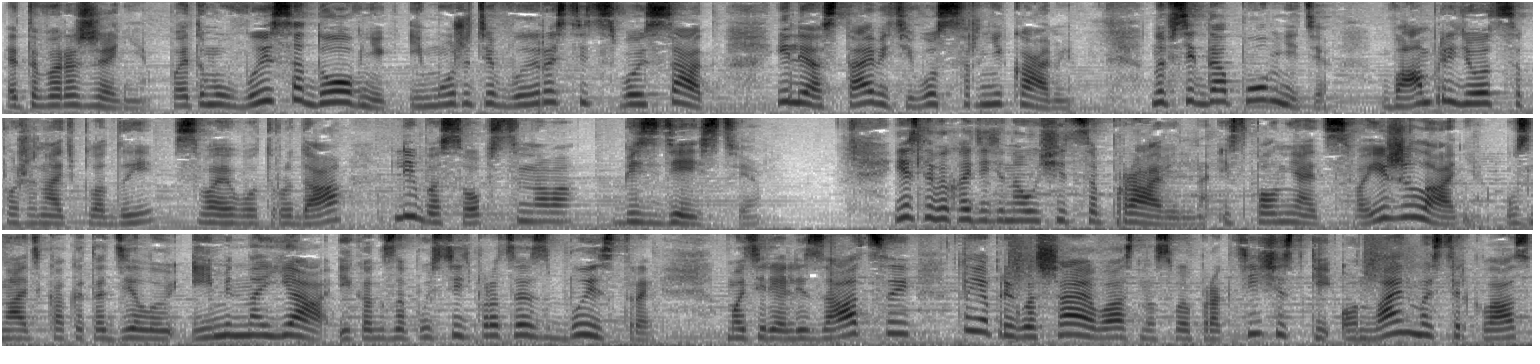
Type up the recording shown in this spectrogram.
это выражение. Поэтому вы садовник и можете вырастить свой сад или оставить его с сорняками. Но всегда помните, вам придется пожинать плоды своего труда либо собственного бездействия. Если вы хотите научиться правильно исполнять свои желания, узнать, как это делаю именно я и как запустить процесс быстрой материализации, то я приглашаю вас на свой практический онлайн-мастер-класс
